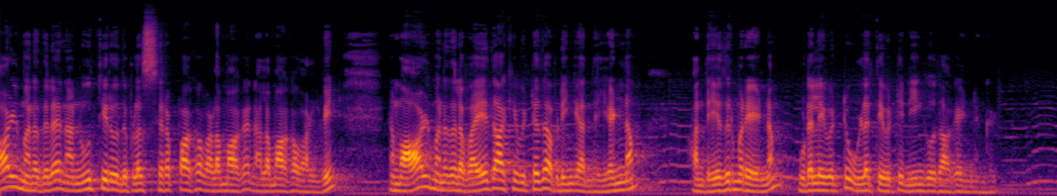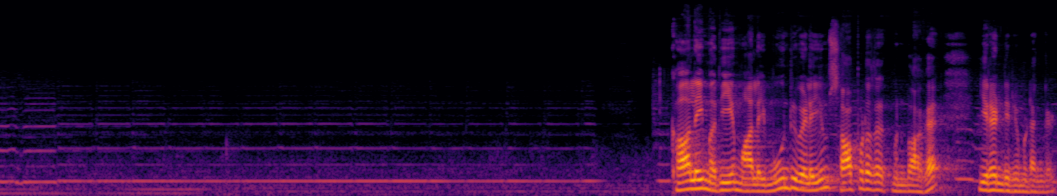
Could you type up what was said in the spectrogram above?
ஆழ் மனதில் நான் நூற்றி இருபது ப்ளஸ் சிறப்பாக வளமாக நலமாக வாழ்வேன். நம்ம ஆழ் மனதில் வயதாகி விட்டது அப்படிங்கிற அந்த எண்ணம் அந்த எதிர்மறை எண்ணம் உடலை விட்டு உள்ளத்தை விட்டு நீங்குவதாக எண்ணுங்கள். காலை மதியம் மாலை மூன்று வேளையும் சாப்பிடுவதற்கு முன்பாக இரண்டு நிமிடங்கள்.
